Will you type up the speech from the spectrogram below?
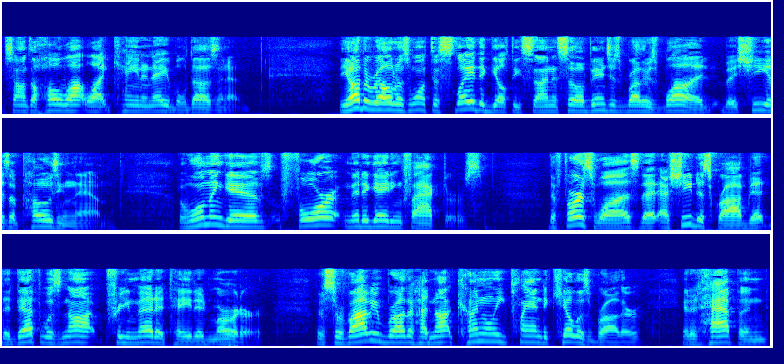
Sounds a whole lot like Cain and Abel, doesn't it? The other relatives want to slay the guilty son and so avenge his brother's blood, but she is opposing them. The woman gives four mitigating factors. The first was that, as she described it, the death was not premeditated murder. The surviving brother had not cunningly planned to kill his brother, it had happened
